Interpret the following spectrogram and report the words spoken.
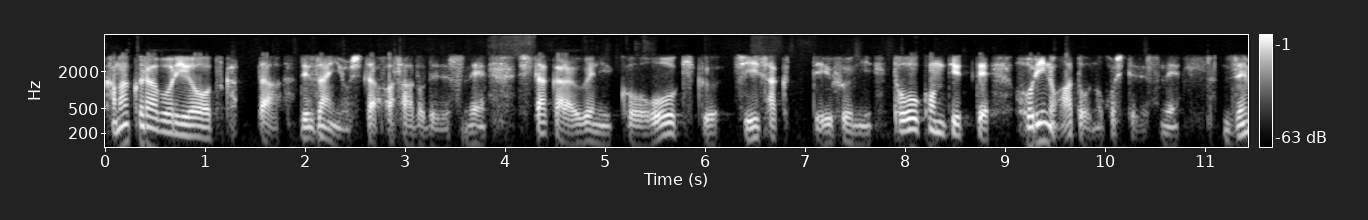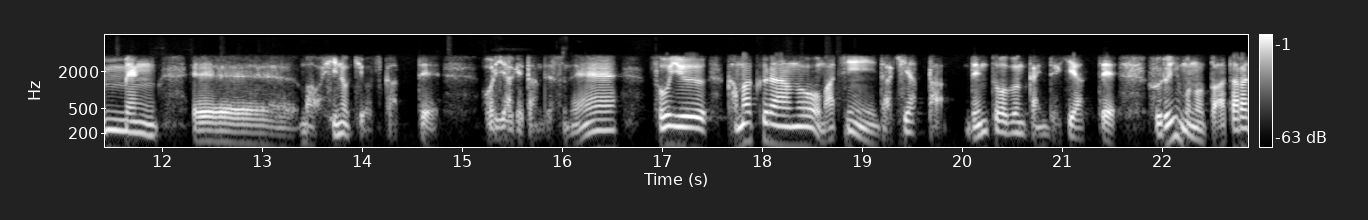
鎌倉彫を使ったデザインをしたファサードでですね下から上にこう大きく小さくっていうふうに闘魂って言って彫りの跡を残してですね全面、えーまあ、ヒノキを使って彫り上げたんですね。そういう鎌倉の町に抱き合った伝統文化に抱き合って古いものと新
